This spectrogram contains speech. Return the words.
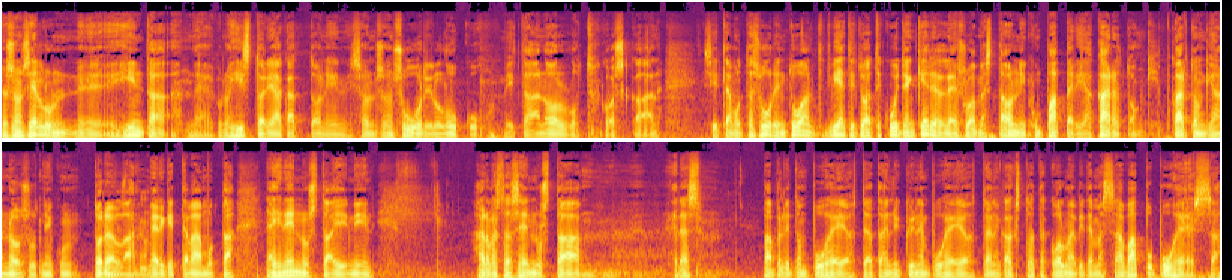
No se on sellun eh, hinta, eh, kun on historiaa katsoo, niin se on, se on suurin luku, mitä on ollut koskaan sitä, mutta suurin tuonti, vientituote kuitenkin edelleen Suomesta on niin kuin paperi ja kartonki. Kartonkihan on noussut niin kuin todella merkittävää, mutta näihin ennustajiin, niin harvasta ennustaa eräs Paperiton puheenjohtaja tai nykyinen puheenjohtaja, niin 2003 pitämässä vappupuheessa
